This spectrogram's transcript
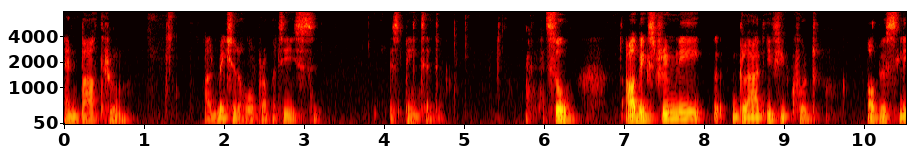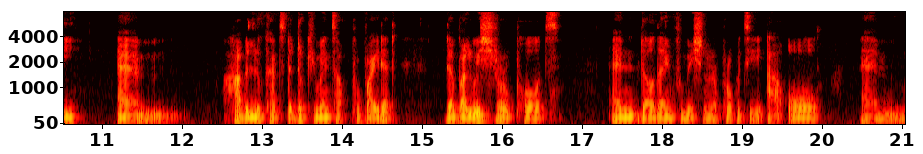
and bathroom. I'll make sure the whole property is, is painted. So I'll be extremely glad if you could obviously um, have a look at the documents I've provided. The valuation report and the other information on the property are all um,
